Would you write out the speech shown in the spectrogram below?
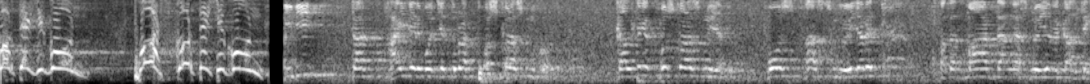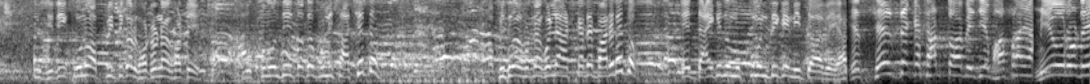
করতে শিখুন ফোস করতে শিখুন। দিদি তার ভাইদের বলছে তোমরা ফোস করা শুরু করো। কাল থেকে ফোস করা শুরু হয়ে যাবে। ফোস ফাঁস শুরু হয়ে যাবে। অর্থাৎ মার দাঙ্গা শুরু হয়ে যাবে কাল থেকে। যদি কোনো অপ্রীতিকর ঘটনা ঘটে মুখ্যমন্ত্রী তত পুলিশ আছে তো? অপ্রীতিকর ঘটনা ঘটলে আটকাতে পারবে তো? এর দায় কিন্তু মুখ্যমন্ত্রীকে নিতে হবে। শেষ দেখে ছাড়তে হবে যে ভাষায় মেয়র রোডে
